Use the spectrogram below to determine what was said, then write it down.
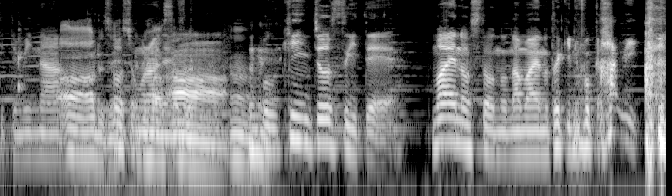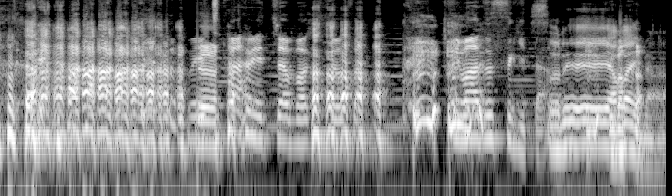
言ってみんなねそうしてもらうねリハーサル。ああ。うん。僕緊張しすぎて前の人の名前の時に僕「はい」めちゃめちゃ爆笑さ 気まずすぎた。それやばいな。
